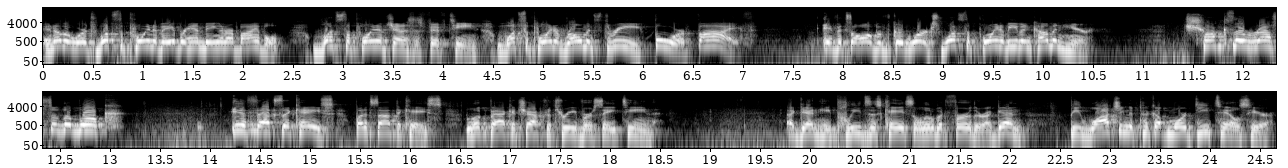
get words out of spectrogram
In other words, what's the point of Abraham being in our Bible? What's the point of Genesis 15? What's the point of Romans 3, 4, 5? If it's all of good works, what's the point of even coming here? Chuck the rest of the book if that's the case. But it's not the case. Look back at chapter 3, verse 18. Again, he pleads this case a little bit further. Again, be watching to pick up more details here.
